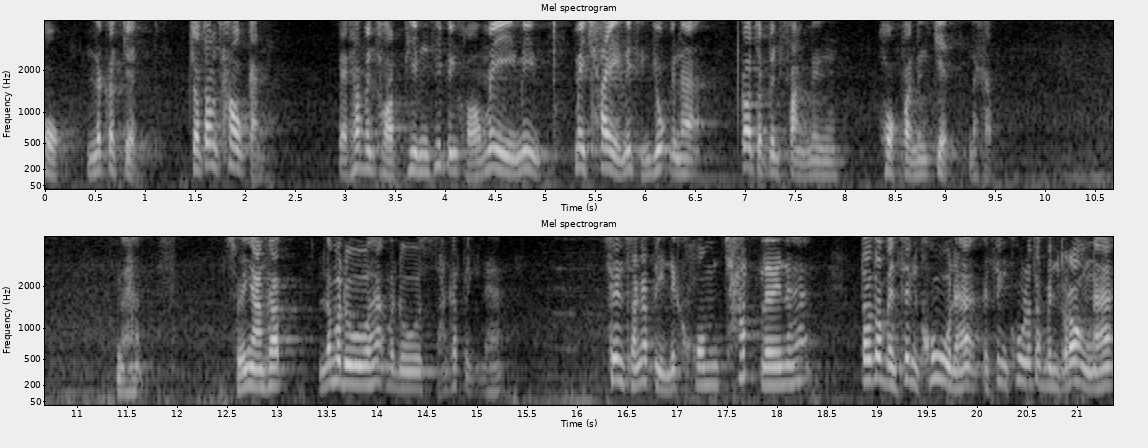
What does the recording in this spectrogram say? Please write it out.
หกแล้วก็เจ็ดจะต้องเท่ากัน แต่ถ้าเป็นถอดพิมพ์ที่เป็นของไม่ไม่ไม่ใช่ไม่ถึงยุคนะฮะก็จะเป็นฝั่งหนึ่งหกฝั่งหนึ่งเจ็ดนะครับนะฮะสวยงามครับแล้วมาดูฮะมาดูสังคตินะฮะเส้นสังกติเนี่ยคมชัดเลยนะฮะต้องต้องเป็นเส้นคู่นะฮะเป็นเส้นคู่แล้วต้องเป็นร่องนะฮะ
